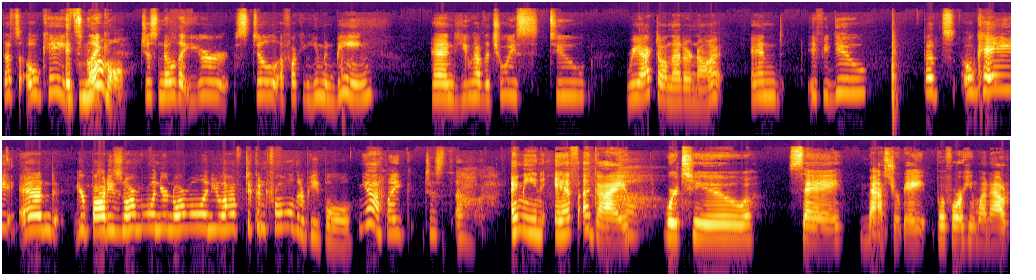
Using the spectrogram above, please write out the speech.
that's okay. it's Like, normal. just know that you're still a fucking human being and you have the choice to react on that or not. And if you do, that's okay. And your body's normal and you're normal and you don't have to control other people. yeah. Like, just, oh, I mean, if a guy were to say masturbate before he went out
